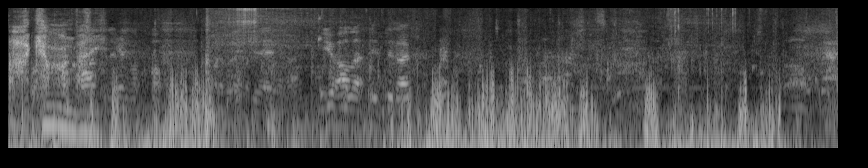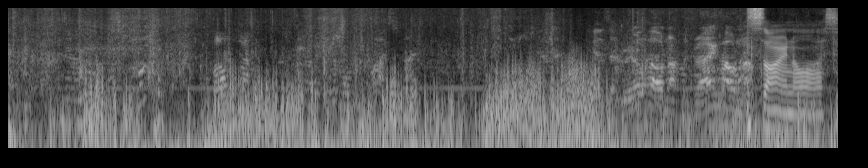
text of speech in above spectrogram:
oh, come on, buddy. You hold that lid open. How's that reel holding up the drag holding up? So nice.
